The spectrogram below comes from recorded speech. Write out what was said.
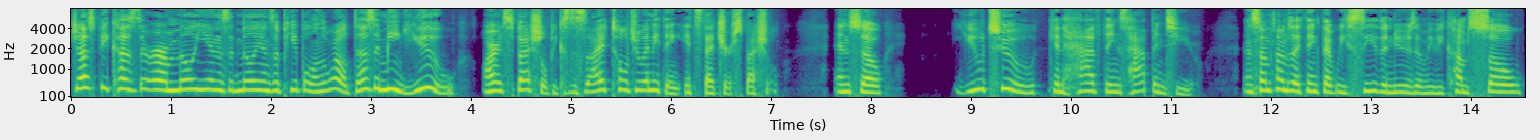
Just because there are millions and millions of people in the world doesn't mean you aren't special because as I told you anything, it's that you're special. And so you too can have things happen to you. And sometimes I think that we see the news and we become so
